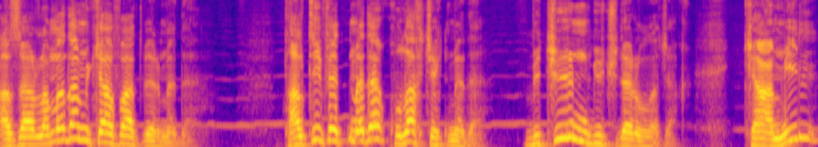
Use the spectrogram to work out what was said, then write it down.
azarlamada mükafat vermede. Taltif etmede, kulak çekmede. Bütün güçler olacak. Kamil,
